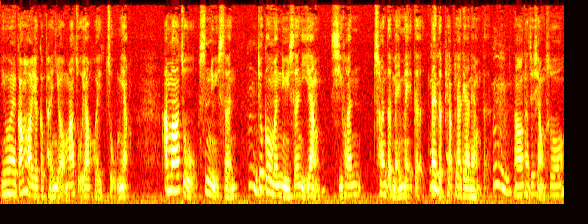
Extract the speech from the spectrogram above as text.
因为刚好有个朋友妈祖要回祖庙，啊，妈祖是女神，嗯，就跟我们女生一样喜欢。穿的美美的，戴的漂漂亮亮的，嗯，然后他就想说，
